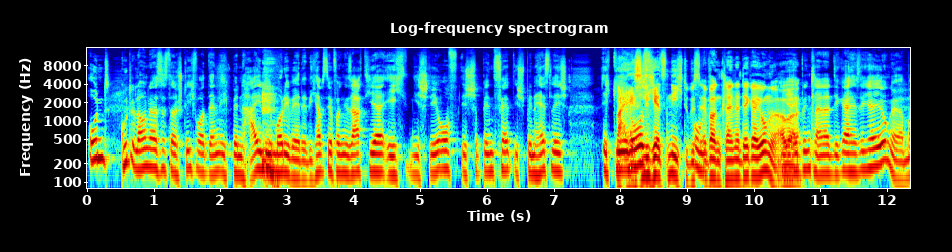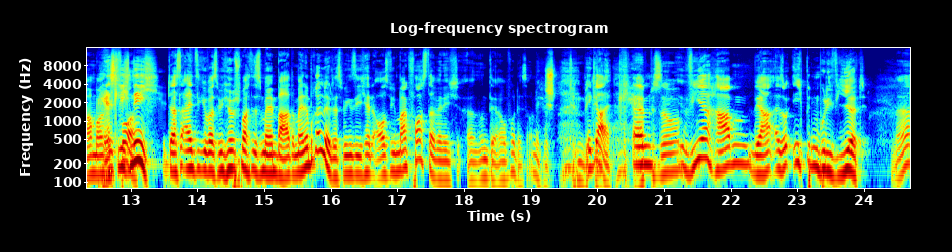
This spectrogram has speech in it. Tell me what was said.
und gute Laune, das ist das Stichwort, denn ich bin highly motivated. Ich habe es dir vorhin gesagt, hier, ich, ich stehe auf, ich bin fett, ich bin hässlich, ich gehe los. hässlich jetzt nicht, du bist einfach ein kleiner, dicker Junge. Aber ja, ich bin ein kleiner, dicker, hässlicher Junge. Machen wir uns Hässlich vor. nicht. Das Einzige, was mich hübsch macht, ist mein Bart und meine Brille. Deswegen sehe ich halt aus wie Mark Forster, wenn ich. äh, Und der, obwohl, der ist auch nicht hübsch. Stimmt, Egal. Ähm, so. Wir haben, wir, also ich bin motiviert. Ne?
